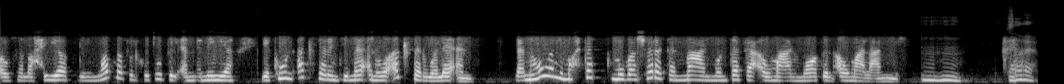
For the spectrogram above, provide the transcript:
أو صلاحيات للموظف الخطوط الاماميه يكون أكثر انتماء وأكثر ولاء، لأنه هو اللي محتك مباشرة مع المنتفع أو مع المواطن أو مع العميل. صحيح.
